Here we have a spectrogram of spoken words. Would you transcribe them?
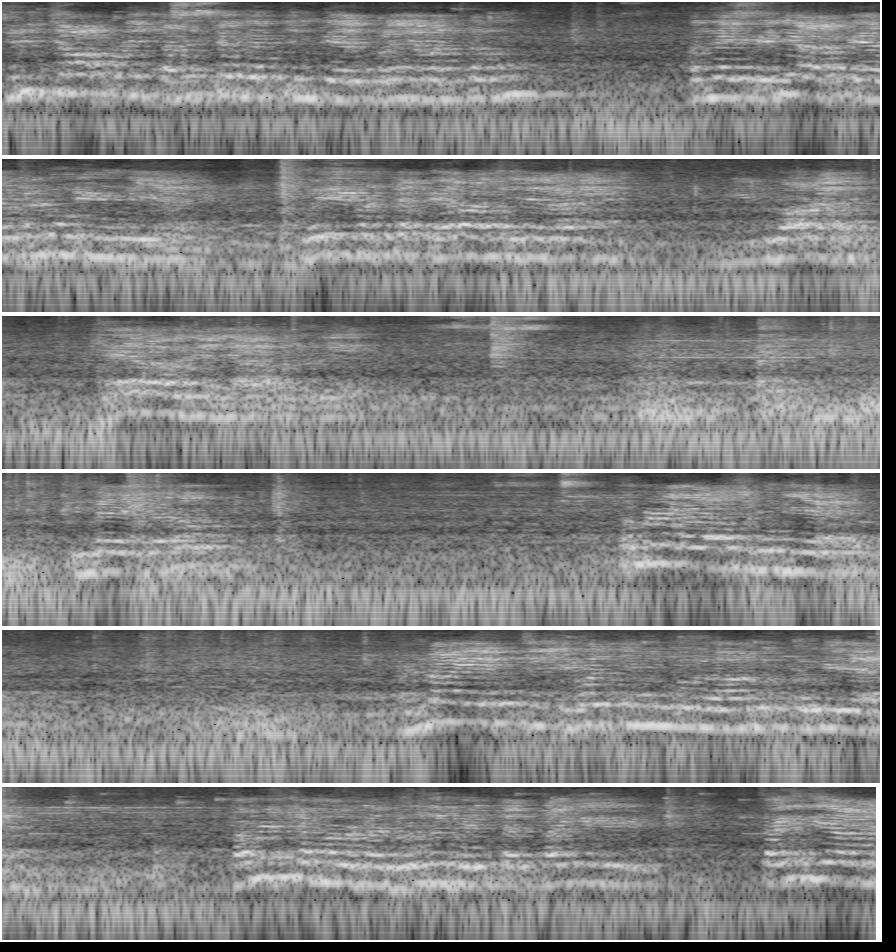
திருச்சிராப்பள்ளி தமிழ்ச்சங்கத்தின் பேர் துணையமைச்சரும் தந்தை பெரியார் பேர் கல்லூரியினுடைய ஓய்வு பெற்ற பேராசிரியரான இவ்வாளர் பேராவதி ஐயா இன்றைய தினம் தமிழக அரசினுடைய ரெண்டாயிரத்தி இருபத்தி மூன்று ஆண்டுக்குரிய தமிழ்ச்சம்மர்கள் விருது பெற்ற தகு தகுதியான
